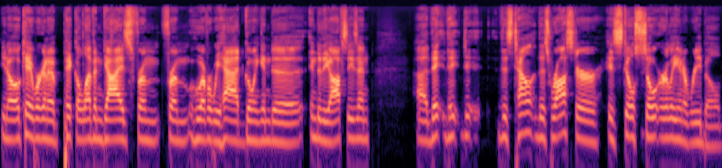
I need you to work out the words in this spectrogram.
you know, okay, we're gonna pick eleven guys from from whoever we had going into into the off season. Uh, they, they, they this talent this roster is still so early in a rebuild,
